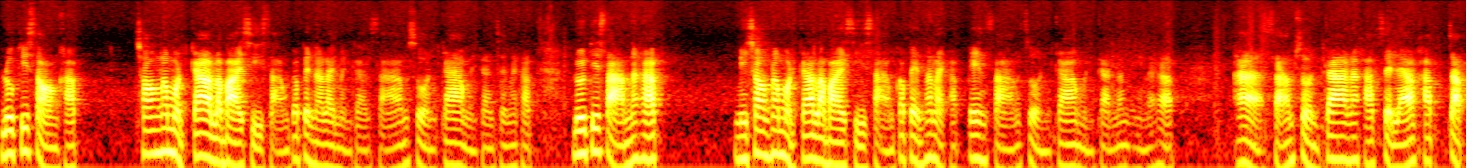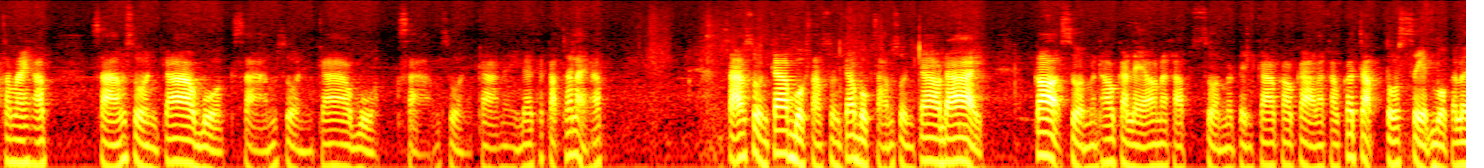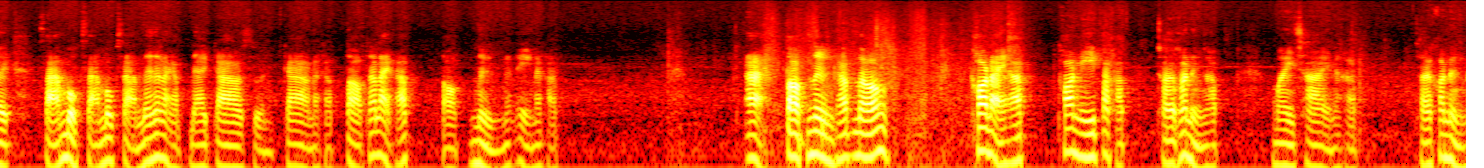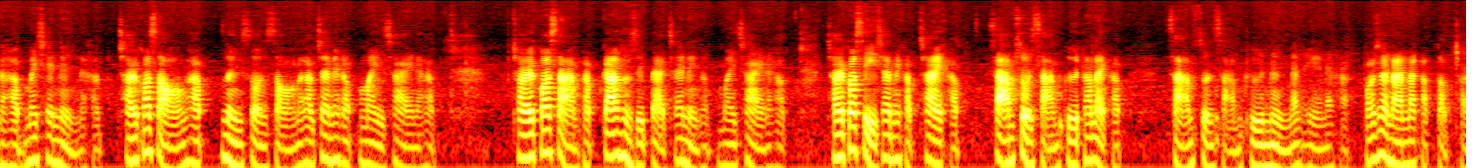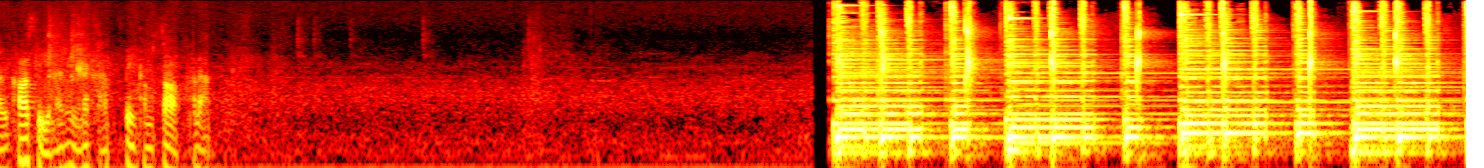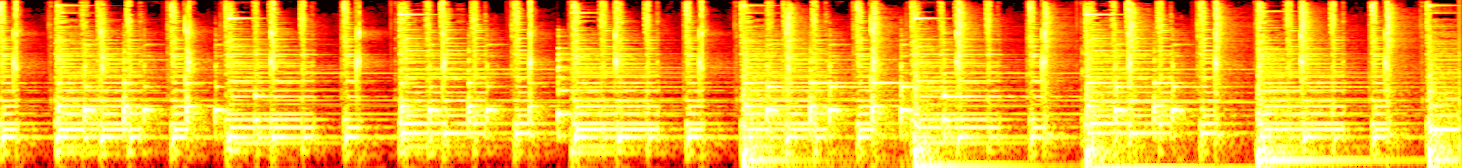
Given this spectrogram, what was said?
รูปที่ 2 ครับ ช่องทั้งหมด 9 ระบายสี3ก็เป็นอะไรเหมือนกัน 3 ส่วน 9 เหมือนกันใช่ไหมครับ รูปที่ 3 นะครับ มีช่องทั้งหมด 9 ระบายสี3ก็เป็นเท่าไหร่ครับ เป็น 3 ส่วน 9 เหมือนกันนั่นเองนะครับ อ่า3ส่วน 9 นะครับ เสร็จแล้วครับ จับทำไมครับ3ส่วน9บวก3ส่วน9บวก3ส่วน9นั่นเองได้เท่ากับเท่าไหร่ครับ 3ส่วน9บวก3ส่วน9บวก3ส่วน9ได้ ก็ส่วนมันเท่ากันแล้วนะครับ ส่วนมันเป็น 999นะครับ ก็จับตัวเศษบวกกันเลย3บวก3บวก3ได้เท่าไหร่ครับ ได้9ส่วน9นะครับ ตอบเท่าไหร่ครับ ตอบ 1 นั่นเองนะครับ อะ ตอบ 1 ครับน้อง ข้อไหนครับ ข้อนี้ปะครับ ช้อยข้อ 1 ครับ ไม่ใช่นะครับ ช้อยข้อ 1 นะครับ ไม่ใช่ 1 นะครับ ช้อยข้อ 2 ครับ1ส่วน2นะครับ ใช่ไหมครับ ไม่ใช่นะครับ ช้อยข้อ 3 ครับ9ส่วน18 ใช่ไหมครับ ไม่ใช่นะครับ ช้อยข้อ 4 ใช่ไหมครับ ใช่ครับ3ส่วน3 คือเท่าไหร่ครับ3ส่วน3 คือ 1 นั่นเองนะครับ เพราะฉะนั้นนะครับตอบช้อยข้อ 4 นั่นเองนะครับ เป็นคำตอบครับ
